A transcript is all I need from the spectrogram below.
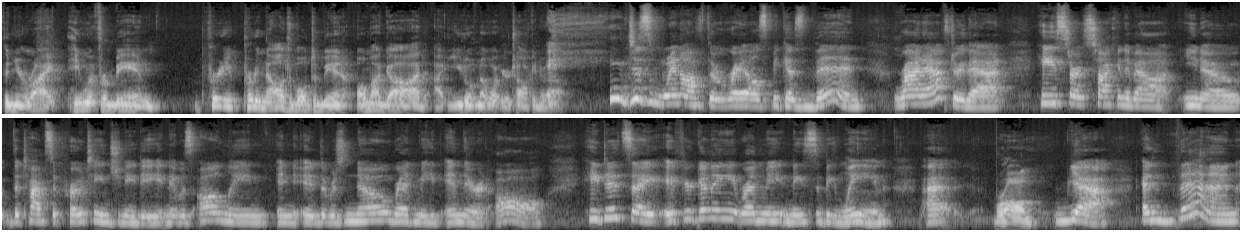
then you're right. He went from being pretty pretty knowledgeable to being, oh my God, I, you don't know what you're talking about. he just went off the rails because then right after that he starts talking about you know the types of proteins you need to eat and it was all lean and it, there was no red meat in there at all he did say if you're gonna eat red meat it needs to be lean uh, Wrong. yeah and then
